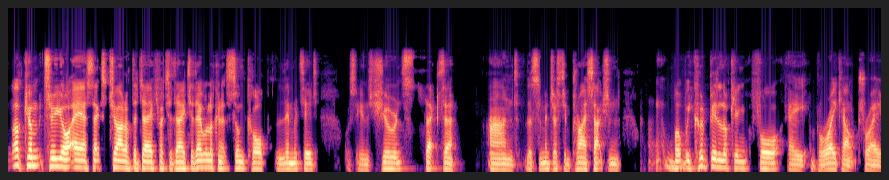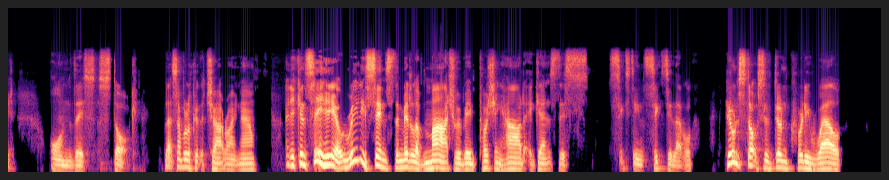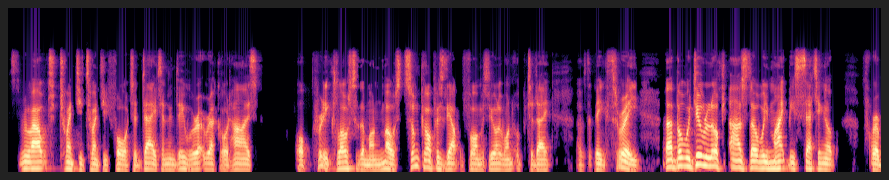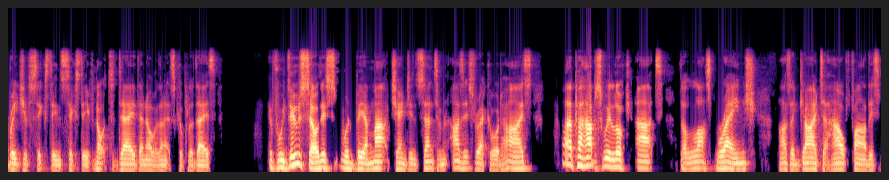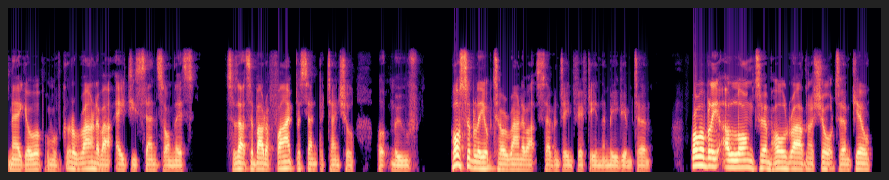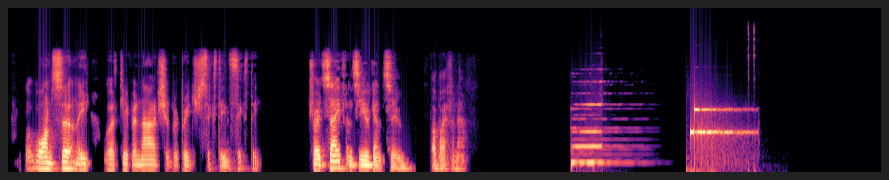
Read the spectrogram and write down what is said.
Welcome to your ASX chart of the day for today. Today we're looking at Suncorp Limited, obviously insurance sector, and there's some interesting price action. But we could be looking for a breakout trade on this stock. Let's have a look at the chart right now. And you can see here, really since the middle of March, we've been pushing hard against this 1660 level. Current stocks have done pretty well throughout 2024 to date, and indeed we're at record highs or pretty close to them on most. Suncorp is the outperformer, it's the only one up today of the big three. Uh, but we do look as though we might be setting up for a breach of 1660, if not today, then over the next couple of days. If we do so, this would be a marked change in sentiment as its record highs. Uh, perhaps we look at the last range as a guide to how far this may go up, and we've got around about 80 cents on this. So that's about a 5% potential up move, possibly up to around about 1750 in the medium term. Probably a long term hold rather than a short term kill, but one certainly worth keeping an eye on should we breach 1660. Trade safe and see you again soon. Bye bye for now.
